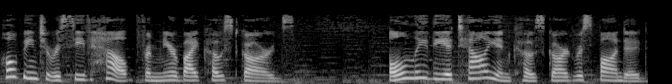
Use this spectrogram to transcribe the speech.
hoping to receive help from nearby coast guards. Only the Italian Coast Guard responded,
